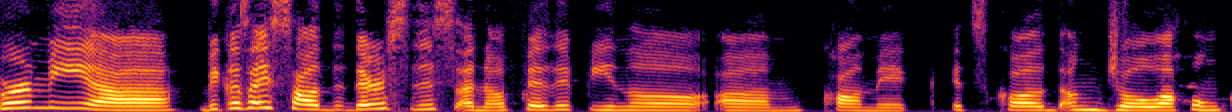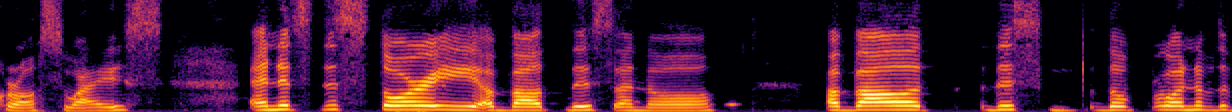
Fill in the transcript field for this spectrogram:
for me uh because I saw that there's this ano Filipino um comic. It's called Ang Jowa Kong Crosswise. And it's this story about this ano about this the one of the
